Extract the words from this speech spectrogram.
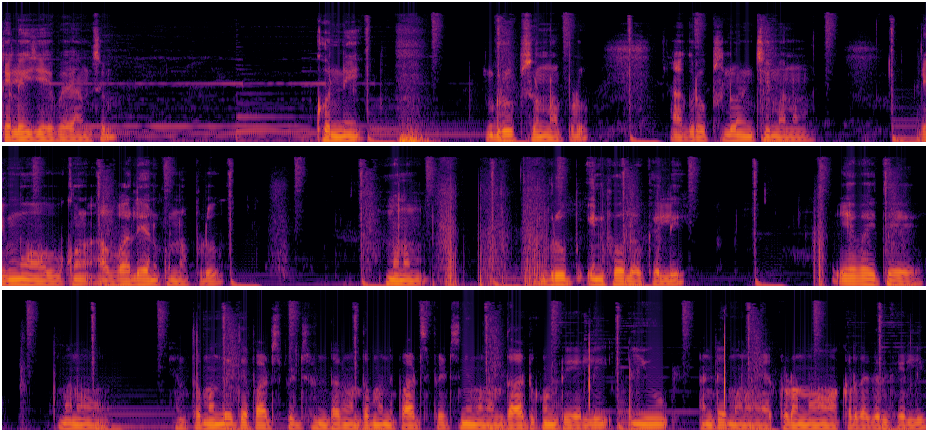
తెలియజేయబోయే అంశం కొన్ని గ్రూప్స్ ఉన్నప్పుడు ఆ గ్రూప్స్లో నుంచి మనం రిమూవ్ అవ్వుకో అవ్వాలి అనుకున్నప్పుడు మనం గ్రూప్ ఇన్ఫోలోకి వెళ్ళి ఏవైతే మనం ఎంతమంది అయితే పార్టిసిపేట్స్ ఉంటారో అంతమంది పార్టిసిపేట్స్ని మనం దాటుకుంటూ వెళ్ళి యూ అంటే మనం ఎక్కడున్నామో అక్కడ దగ్గరికి వెళ్ళి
